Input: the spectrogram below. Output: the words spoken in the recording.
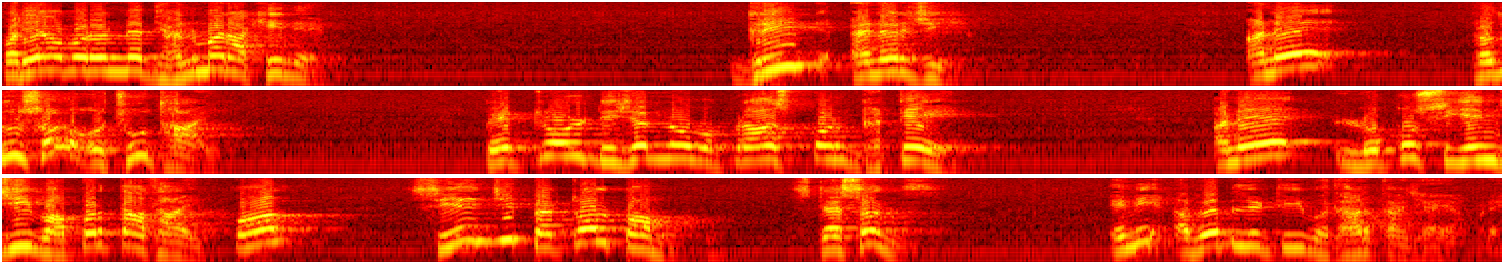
પર્યાવરણને ધ્યાનમાં રાખીને ગ્રીન એનર્જી અને પ્રદૂષણ ઓછું થાય, પેટ્રોલ, ડીઝલનો વપરાશ પણ ઘટે અને લોકો સીએનજી વાપરતા થાય. પણ સીએનજી, પેટ્રોલ પંપ, સ્ટેશન્સ, એની અવેબિલિટી વધારતા જાય આપણે.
